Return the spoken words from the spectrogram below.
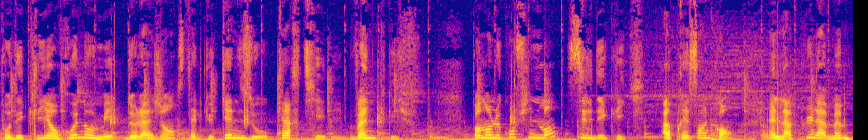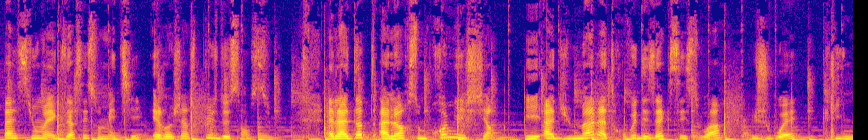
pour des clients renommés de l'agence tels que Kenzo, Cartier, Van Cleef. Pendant le confinement, c'est le déclic. Après 5 ans, elle n'a plus la même passion à exercer son métier et recherche plus de sens. Elle adopte alors son premier chien et a du mal à trouver des accessoires, jouets, clean.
